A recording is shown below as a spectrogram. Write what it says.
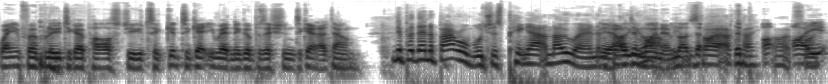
waiting for a blue to go past you to get to get you red in a good position to get that down. Yeah, but then a barrel will just ping out of nowhere and then Yeah, blow I didn't you mind up. it. Like, the- like, the- okay, I, all right.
